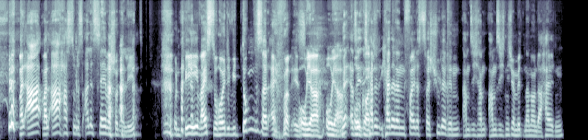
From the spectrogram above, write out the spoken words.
weil, A, weil A, hast du das alles selber schon erlebt. Und B, weißt du heute, wie dumm das halt einfach ist. Oh ja, oh ja. Ne? Also oh ich, hatte, ich hatte dann einen Fall, dass zwei Schülerinnen haben sich, haben, haben sich nicht mehr miteinander unterhalten,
